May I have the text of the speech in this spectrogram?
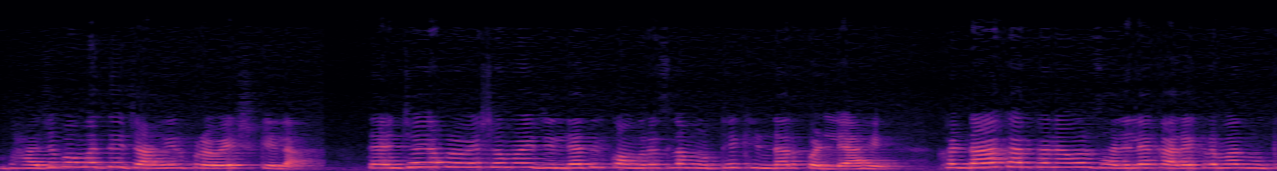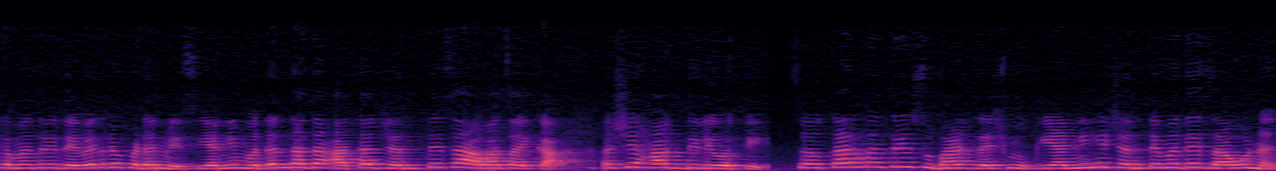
भाजपमध्ये जाहीर प्रवेश केला. त्यांच्या या प्रवेशामुळे जिल्ह्यातील काँग्रेसला मोठे खिंडार पडले आहे. खंडाळा कारखान्यावर झालेल्या कार्यक्रमात मुख्यमंत्री देवेंद्र फडणवीस यांनी मदनदादा आता जनतेचा आवाज ऐका अशी हाक दिली होती. सहकार मंत्री सुभाष देशमुख यांनीही जनतेमध्ये जाऊनच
